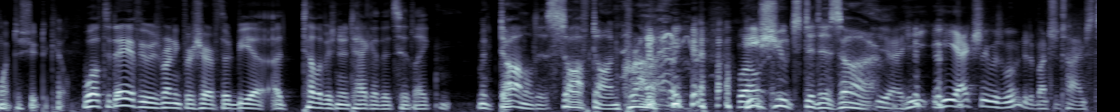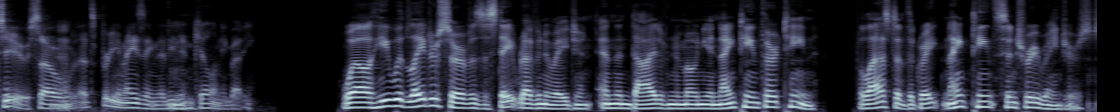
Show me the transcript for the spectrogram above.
Want to shoot to kill. Well, today, if he was running for sheriff, there'd be a, a television attacker that said like, "McDonald is soft on crime. Well- he shoots to disarm." Yeah, he, he actually was wounded a bunch of times too, so that's pretty amazing that he didn't mm-hmm. kill anybody. Well, he would later serve as a state revenue agent and then died of pneumonia in 1913, the last of the great 19th century Rangers.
